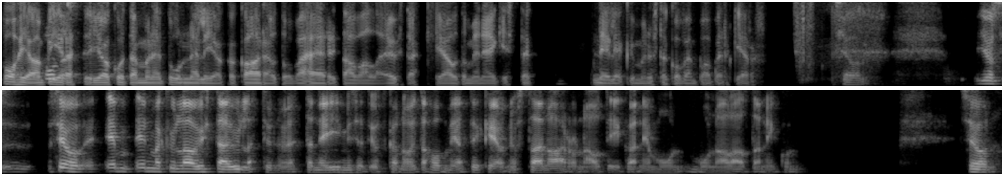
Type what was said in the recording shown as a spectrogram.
Pohja on piirretty joku tämmöinen tunneli, joka kaareutuu vähän eri tavalla ja yhtäkkiä auto meneekin sitten 40 kovempaa per kierros. Se on. Jos, se on, en, en mä kyllä ole yhtään yllättynyt, että ne ihmiset, jotka noita hommia tekee, on jostain aeronautiikan ja muun, muun alalta. Niin kun, se on,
